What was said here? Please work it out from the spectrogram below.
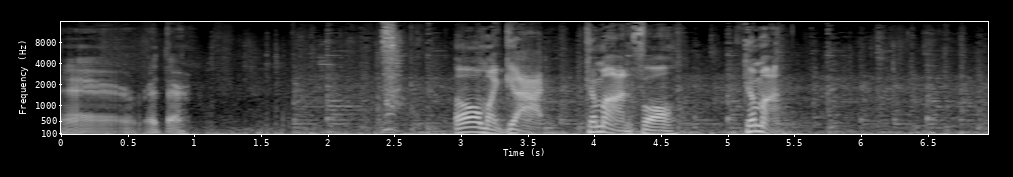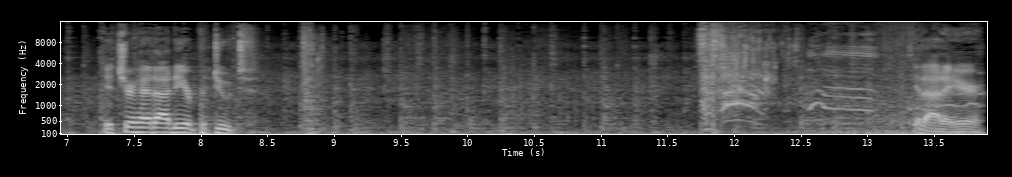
There, right there. Oh my god. Come on, Fall. Come on. Get your head out of your patoot. Get out of here.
